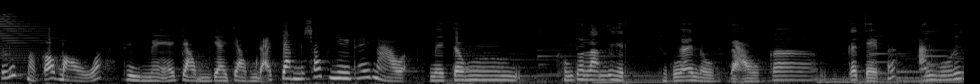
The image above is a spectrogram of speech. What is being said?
Cái lúc mà có bầu á thì mẹ chồng và chồng đã chăm sóc như thế nào ạ? Mẹ chồng không cho làm gì hết. Suốt ngày nấu cháo cá cá chép á. Ăn vô đấy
